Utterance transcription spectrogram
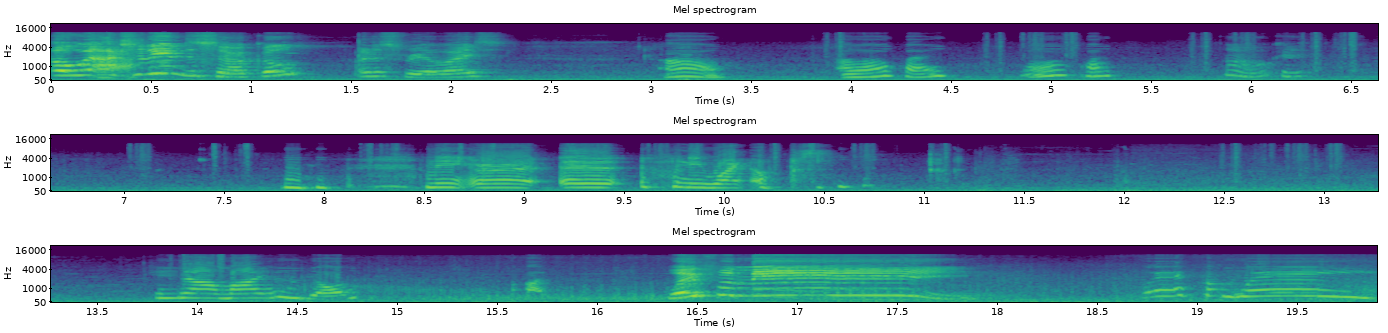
Oh, we're actually in the circle. I just realised. Oh. Oh, okay. Oh, okay. Oh, okay. and he, uh, uh, and he went up. He's now mine, John. Wait for me! Wait for way?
